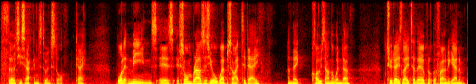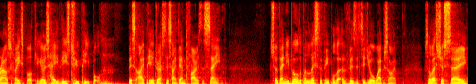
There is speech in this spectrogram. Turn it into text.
30 seconds to install. Okay. What it means is if someone browses your website today and they close down the window, two days later they open up the phone again and browse Facebook, it goes, hey, these two people, Mm. this IP address, this identifier is the same. So then you build up a list of people that have visited your website. So let's just say,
